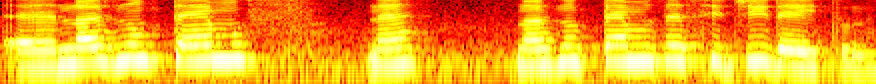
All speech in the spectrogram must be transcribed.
é, nós não temos, né, nós não temos esse direito. Né?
